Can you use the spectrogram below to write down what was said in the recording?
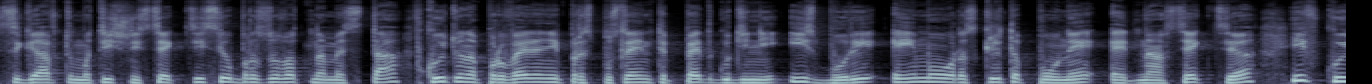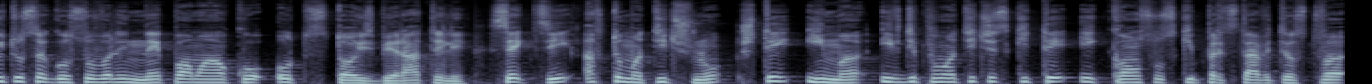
Сега автоматични секции се образуват на места, в които на проведени през последните 5 години избори е имало разкрита поне една секция и в които са гласували не по-малко от 100 избиратели. Секции автоматично ще има и в дипломатическите и консулски представителства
